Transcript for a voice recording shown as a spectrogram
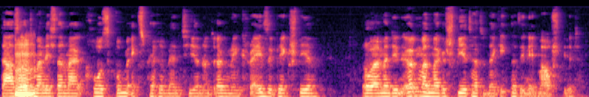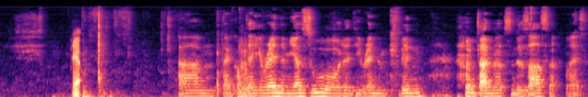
Da sollte Mhm. man nicht dann mal groß rumexperimentieren und irgendeinen Crazy Pick spielen. Nur weil man den irgendwann mal gespielt hat und der Gegner den eben auch spielt. Ja. Ähm, dann kommt der random Yasuo oder die random Quinn und dann wird es ein Desaster meist.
